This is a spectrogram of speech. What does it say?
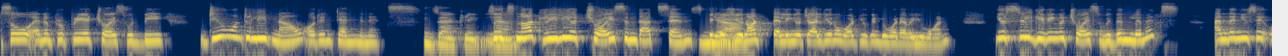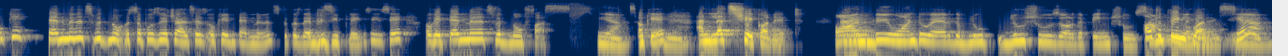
So an appropriate choice would be do you want to leave now or in 10 minutes? Exactly so yeah. it's not really a choice in that sense because yeah. you're not telling your child you know what? You can do whatever you want. You're still giving a choice within limits. And then you say okay 10 minutes with no suppose your child says okay in 10 minutes because they're busy playing. So you say okay 10 minutes with no fuss. Yeah. Okay? Yeah. and let's shake on it. Or and, do you want to wear the blue blue shoes or the pink shoes? Or the pink like ones. yeah. yeah.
